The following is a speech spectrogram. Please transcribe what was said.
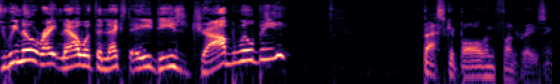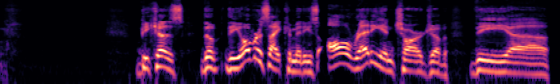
Do we know right now what the next AD's job will be? Basketball and fundraising because the the oversight committee is already in charge of the uh,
